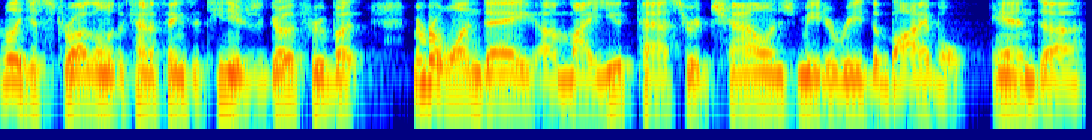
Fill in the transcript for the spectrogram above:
really just struggling with the kind of things that teenagers go through. But remember one day, uh, my youth pastor had challenged me to read the Bible. And, uh,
